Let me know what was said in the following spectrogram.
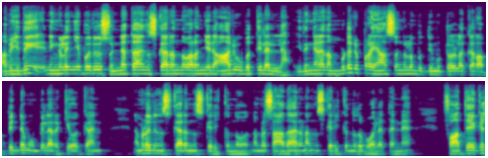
അപ്പോൾ ഇത് നിങ്ങൾ ഇനിയിപ്പോൾ ഒരു സുന്നത്തായ നിസ്കാരം എന്ന് പറഞ്ഞൊരു ആ രൂപത്തിലല്ല. ഇതിങ്ങനെ നമ്മുടെ ഒരു പ്രയാസങ്ങളും ബുദ്ധിമുട്ടുകളൊക്കെ റബ്ബിന്റെ മുമ്പിൽ ഇറക്കി വെക്കാൻ നമ്മളൊരു നിസ്കാരം നിസ്കരിക്കുന്നു. നമ്മൾ സാധാരണ നിസ്കരിക്കുന്നത് പോലെ തന്നെ ഫാത്തിയൊക്കെ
